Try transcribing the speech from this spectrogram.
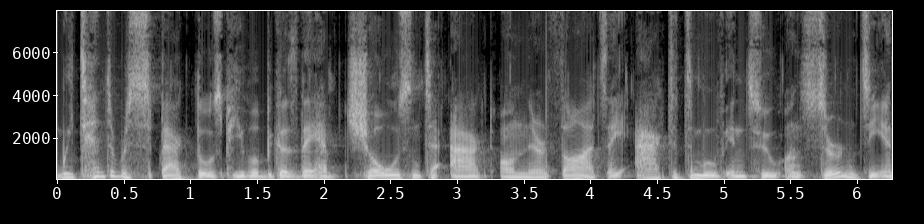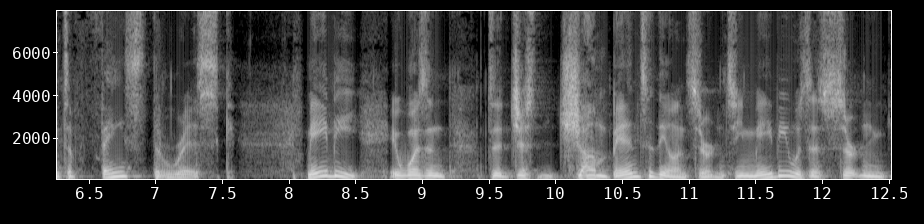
We tend to respect those people because they have chosen to act on their thoughts. They acted to move into uncertainty and to face the risk. Maybe it wasn't to just jump into the uncertainty, maybe it was a certain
